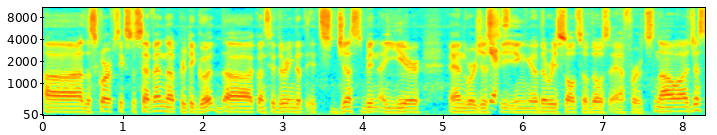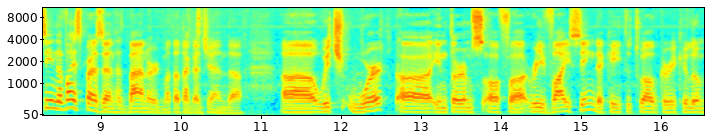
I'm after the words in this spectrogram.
Uh, the score of six to seven, uh, pretty good, uh, considering that it's just been a year and we're just yes. seeing uh, the results of those efforts. Now, uh, Justine, the Vice President has bannered Matatag Agenda, uh, which worked in terms of revising the K-12 curriculum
